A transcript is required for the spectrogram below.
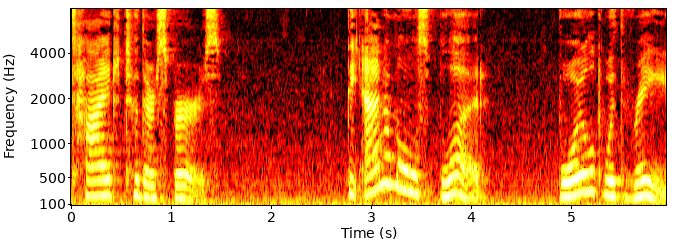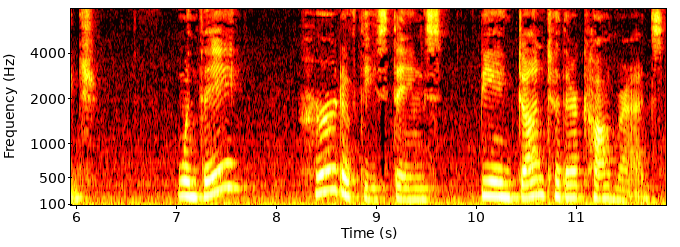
tied to their spurs. The animals' blood boiled with rage when they heard of these things being done to their comrades,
